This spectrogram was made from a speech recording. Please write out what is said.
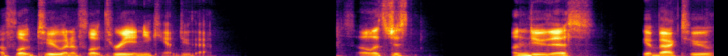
a float 2, and a float 3, and you can't do that. So let's just undo this, get back to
